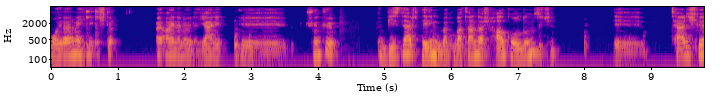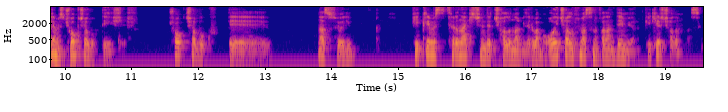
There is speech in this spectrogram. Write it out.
Oy verme ehli işte e, aynen öyle. Yani e, çünkü bizler dediğim gibi bak vatandaş halk olduğumuz için e, tercihlerimiz çok çabuk değişir. Çok çabuk e, nasıl söyleyeyim? Fikrimiz tırnak içinde çalınabilir. Bak oy çalınmasını falan demiyorum. Fikir çalınması.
